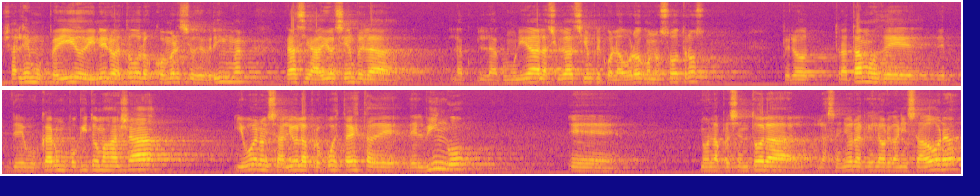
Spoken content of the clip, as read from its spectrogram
ya le hemos pedido dinero a todos los comercios de Brinkman, gracias a Dios siempre la, comunidad, la ciudad siempre colaboró con nosotros, pero tratamos de, buscar un poquito más allá. Y bueno, y salió la propuesta esta del bingo, eh, nos la presentó la, señora que es la organizadora,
